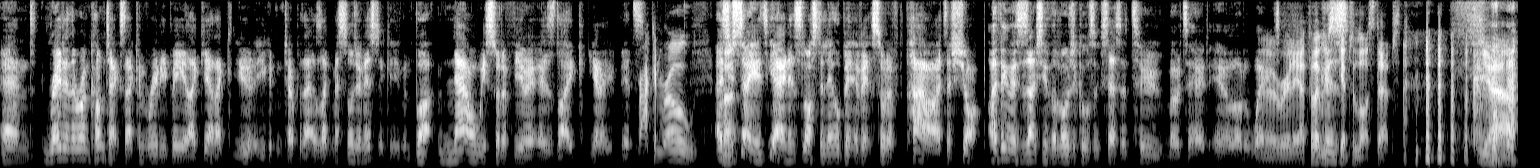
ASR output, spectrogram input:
And read in the wrong context, that can really be like, yeah, that you, you could interpret that as like misogynistic even. But now we sort of view it as like, you know, it's Rock and roll. as you say, it's yeah, and it's lost a little bit of its sort of power to shock. I think this is actually the logical successor to Motorhead in a lot of ways. Oh, really? I feel like we skipped a lot of steps. Yeah,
